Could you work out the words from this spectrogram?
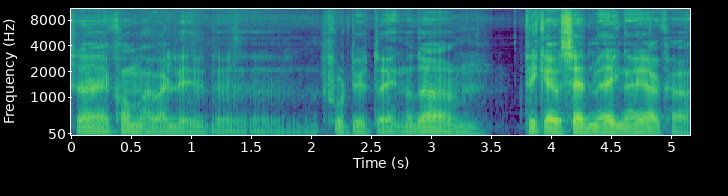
Så jeg kom meg veldig øh, fort ut og inn. Og da fikk jeg jo sett med egne øyne hva,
